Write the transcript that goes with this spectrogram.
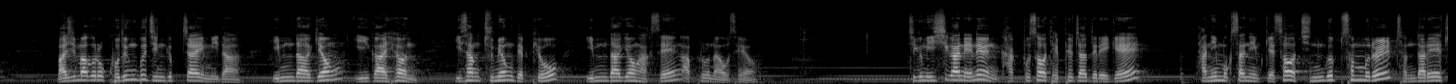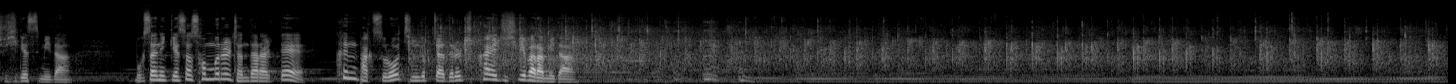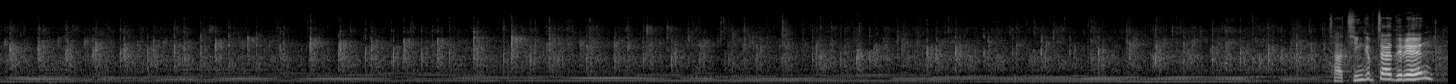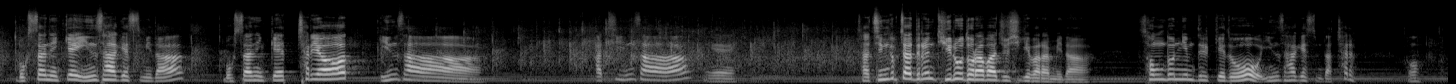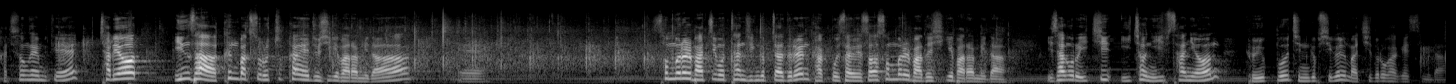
마지막으로 고등부 진급자입니다. 임다경, 이가현 이상 2명 대표 임다경 학생 앞으로 나오세요. 지금 이 시간에는 각 부서 대표자들에게 담임 목사님께서 진급 선물을 전달해 주시겠습니다. 목사님께서 선물을 전달할 때 큰 박수로 진급자들을 축하해 주시기 바랍니다. 자, 진급자들은 목사님께 인사하겠습니다. 목사님께 차렷 인사. 같이 인사. 예. 자, 진급자들은 뒤로 돌아봐 주시기 바랍니다. 성도님들께도 인사하겠습니다. 차렷. 어, 같이 성도님께 차렷 인사 큰 박수로 축하해 주시기 바랍니다. 예. 선물을 받지 못한 진급자들은 각 부서에서 선물을 받으시기 바랍니다. 이상으로 2024년 교육부 진급식을 마치도록 하겠습니다.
